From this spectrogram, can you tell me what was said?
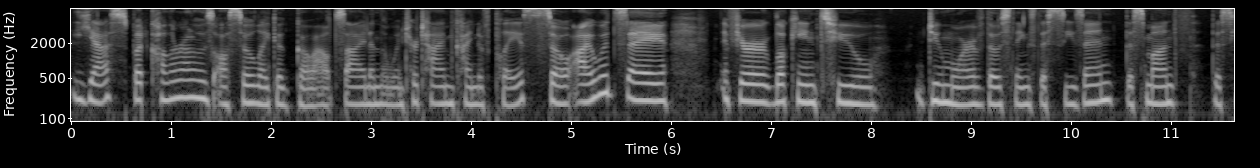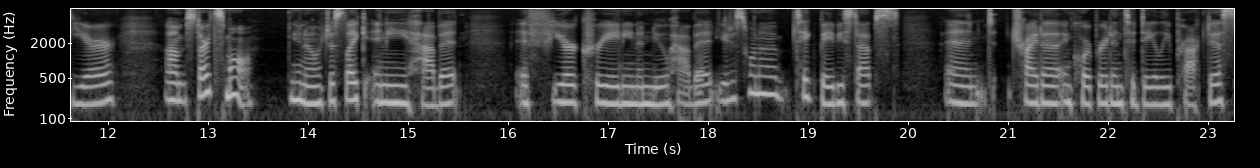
Yes, but Colorado is also like a go outside in the wintertime kind of place. So I would say if you're looking to do more of those things this season, this month, this year, um, start small. You know, just like any habit, if you're creating a new habit, you just want to take baby steps and try to incorporate into daily practice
